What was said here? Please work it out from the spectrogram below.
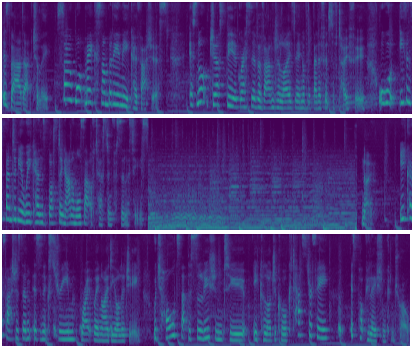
is bad actually. So what makes somebody an eco-fascist? It's not just the aggressive evangelizing of the benefits of tofu, or even spending your weekends busting animals out of testing facilities. No. Ecofascism is an extreme right-wing ideology, which holds that the solution to ecological catastrophe is population control.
